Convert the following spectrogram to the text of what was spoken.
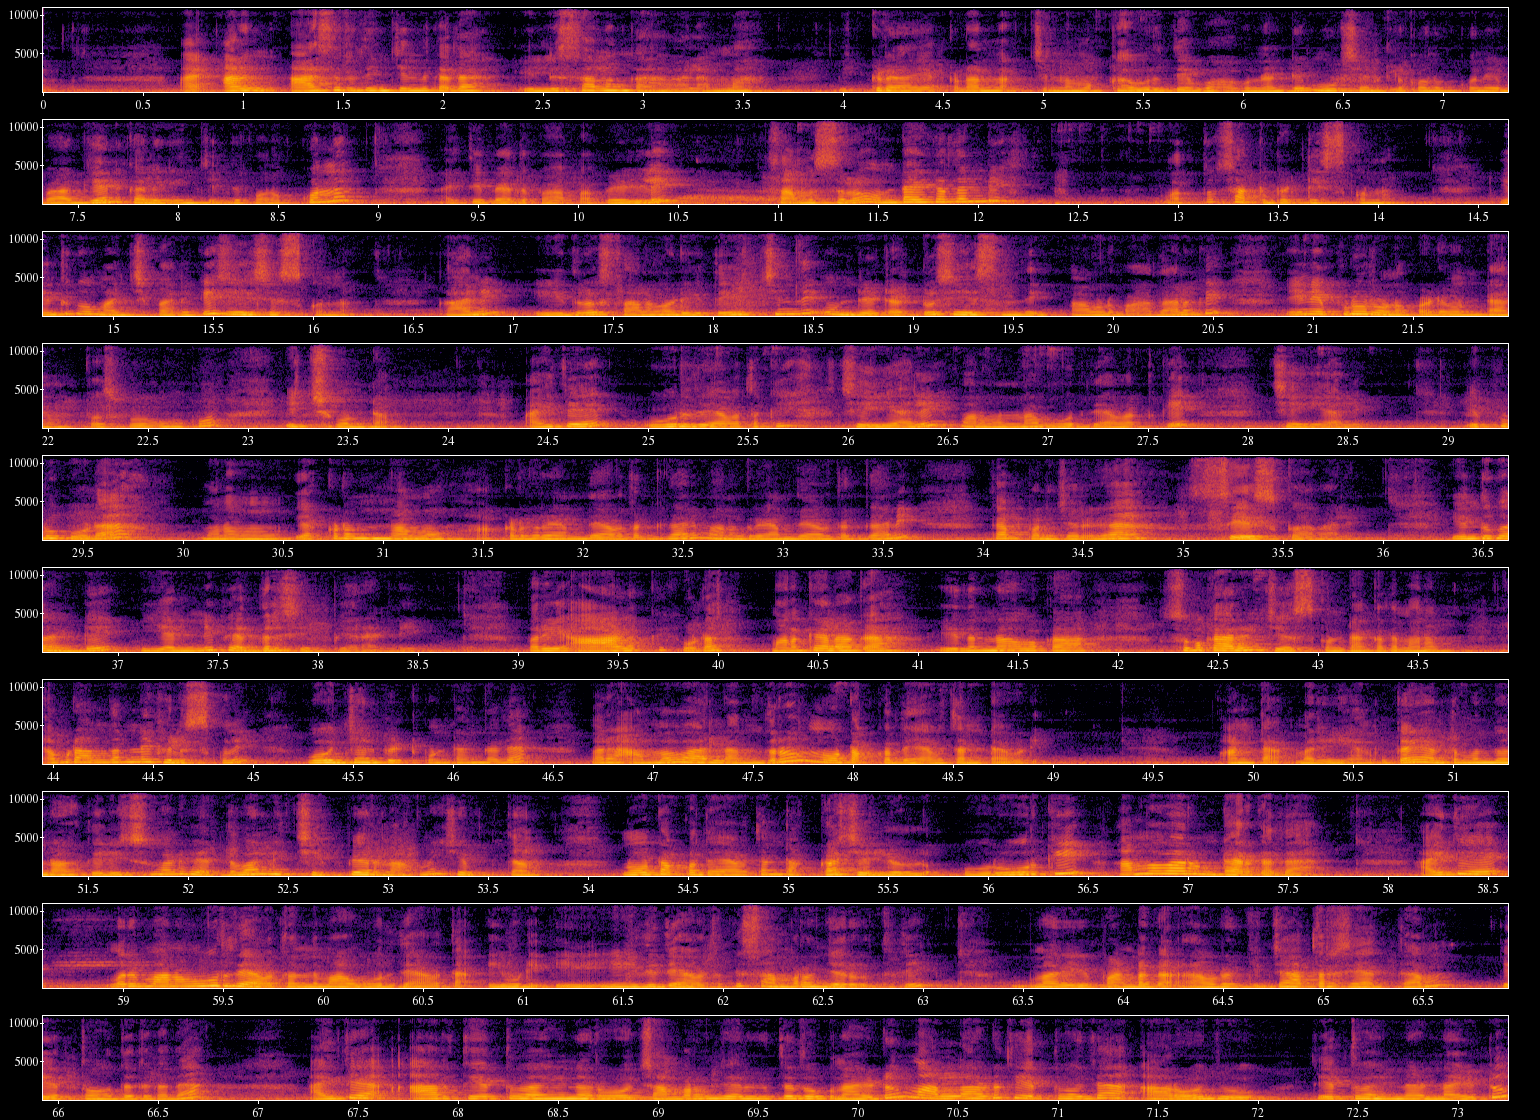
ఆశీర్వదించింది కదా. ఇల్లు స్థలం కావాలమ్మా. ఇక్కడ ఎక్కడన్నా చిన్న మొక్క ఊరితే బాగుందంటే మూడు సెంట్లు కొనుక్కునే భాగ్యాన్ని కలిగించింది కొనుక్కున్నాం. అయితే పెద్ద పాప పెళ్ళి సమస్యలు ఉంటాయి కదండి. మొత్తం చక్క పెట్టేసుకున్నాం. ఎందుకు మంచి పనికి చేసేసుకున్నాం. కానీ ఈదులో స్థలం అడిగితే ఇచ్చింది ఉండేటట్టు చేసింది. ఆవిడ పాదాలకి నేను ఎప్పుడూ రుణపడి ఉంటాను. పసుపు కుంకుమ ఇచ్చుకుంటాం. అయితే ఊరి దేవతకి చేయాలి. మనం ఉన్న ఊరి దేవతకి చేయాలి. ఎప్పుడు కూడా మనం ఎక్కడ ఉన్నామో అక్కడ గ్రామ దేవతకు కానీ మన గ్రామ దేవతకు కానీ తప్పనిసరిగా చేసుకోవాలి. ఎందుకంటే ఇవన్నీ పెద్దలు చెప్పారండి. మరి వాళ్ళకి కూడా మనకి ఎలాగా ఏదన్నా ఒక శుభకార్యం చేసుకుంటాం కదా మనం. అప్పుడు అందరినీ పిలుచుకుని భోజనాలు పెట్టుకుంటాం కదా. మరి అమ్మవార్లందరూ నూట ఒక్క దేవత అంట ఆవిడ. అంట. మరి ఇంకా ఎంతమందో నాకు తెలిసి మరి పెద్దవాళ్ళు చెప్పారు నాకు నేను చెప్తాను. నూట ఒక్క దేవత అంటే అక్క చెల్లెళ్ళు. ఊరూరికి అమ్మవారు ఉంటారు కదా. అయితే మరి మన ఊరు దేవత ఉంది మా ఊరి దేవత ఈవిడి ఇది దేవతకి సంబరం జరుగుతుంది. మరి పండగ ఆవిడకి జాతర చేద్దాం తీర్థం అవుతుంది కదా. అయితే ఆ తీర్థం అయిన రోజు సంబరం జరుగుతుంది ఒక నైటు మళ్ళాడు తీర్థం అయితే ఆ రోజు తీర్థం అయిన నైటు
